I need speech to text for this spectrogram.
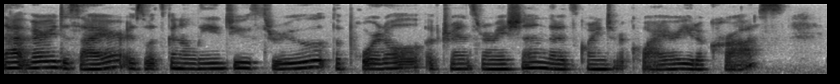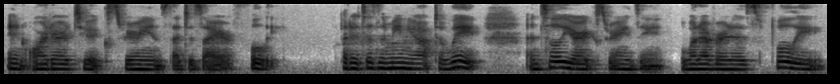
that very desire is what's going to lead you through the portal of transformation that it's going to require you to cross in order to experience that desire fully. But it doesn't mean you have to wait until you're experiencing whatever it is fully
